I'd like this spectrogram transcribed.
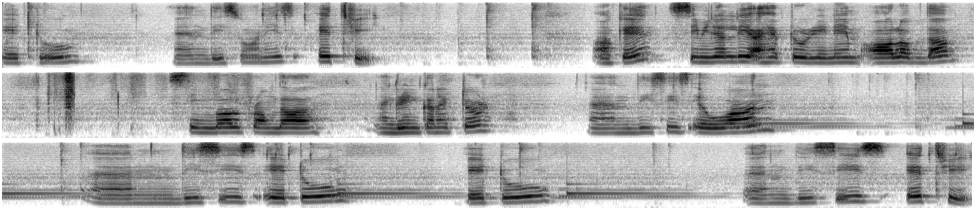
a2 and this one is a3 okay similarly I have to rename all of the symbol from the green connector. And this is a1 and this is a2 a2 and this is a3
